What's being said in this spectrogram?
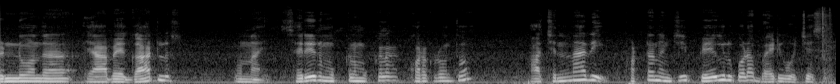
రెండు వందల యాభై ఘాట్లు ఉన్నాయి. శరీరం ముక్కలు ముక్కలుగా కొరకడంతో ఆ చిన్నారి పొట్ట నుంచి పేగులు కూడా బయటకు వచ్చేసాయి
